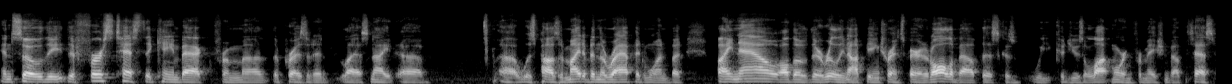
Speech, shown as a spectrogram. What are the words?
And so the, the first test that came back from uh, the president last night uh, uh, was positive. Might have been the rapid one, but by now, although they're really not being transparent at all about this because we could use a lot more information about the test.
